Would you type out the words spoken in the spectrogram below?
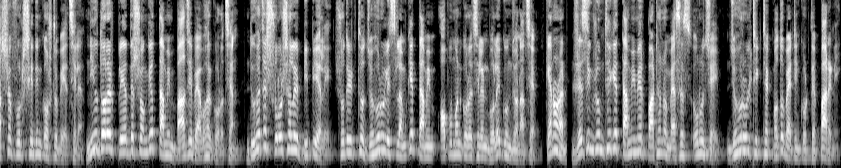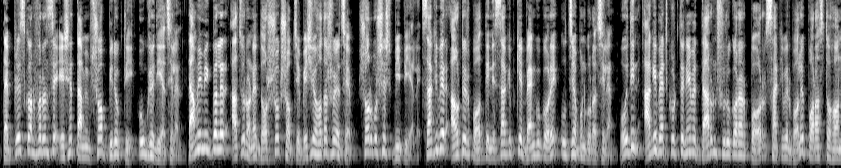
আশরাফুল সেদিন কষ্ট পেয়েছিলেন। নিউ দলের প্লেয়ারদের সঙ্গেও তামিম বাজে ব্যবহার করেছেন। দু হাজার ষোলো সালের বিপিএলে সতীর্থ জহুরুল ইসলামকে তামিম অপমান করেছিলেন বলে গুঞ্জন আছে। কেননা ড্রেসিং রুম থেকে তামিমের পাঠানো মেসেজ অনুযায়ী জহুরুল ঠিকঠাক মতো ব্যাটিং করতে পারেনি। তাই প্রেস কনফারেন্সে এসে তামিম সব বিরক্তি উগরে দিয়েছিলেন। তামিম ইকবালের আচরণে দর্শক সবচেয়ে বেশি হতাশ হয়েছে সর্বশেষ বিপিএলে। সাকিবের আউটের পর তিনি সাকিবকে ব্যঙ্গ করে উদযাপন করেছিলেন। ওই দিন আগে ব্যাট করতে নেমে দারুণ শুরু করার পর সাকিবের বলে পরাস্ত হন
